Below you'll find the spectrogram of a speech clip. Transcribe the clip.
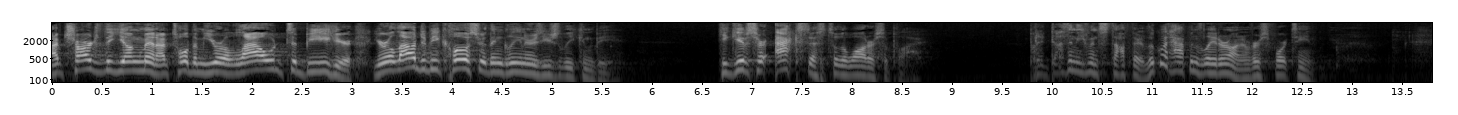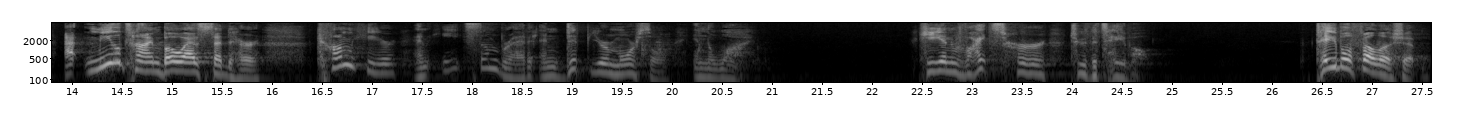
I've charged the young men, I've told them, You're allowed to be here. You're allowed to be closer than gleaners usually can be. He gives her access to the water supply. But it doesn't even stop there. Look what happens later on in verse 14. At mealtime, Boaz said to her, Come here and eat some bread and dip your morsel in the wine. He invites her to the table. Table fellowship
